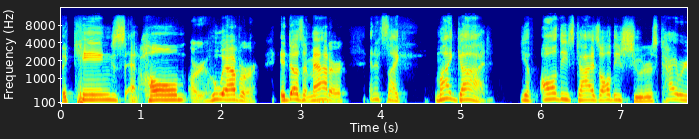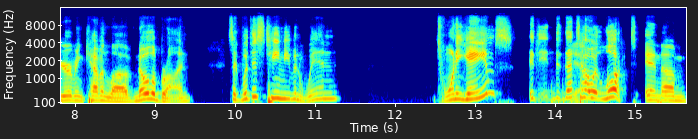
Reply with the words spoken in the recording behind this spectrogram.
the Kings at home or whoever. It doesn't matter. And it's like, my God, you have all these guys, all these shooters, Kyrie Irving, Kevin Love, no LeBron. It's like, would this team even win 20 games? It, it, that's yeah. how it looked. And um,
